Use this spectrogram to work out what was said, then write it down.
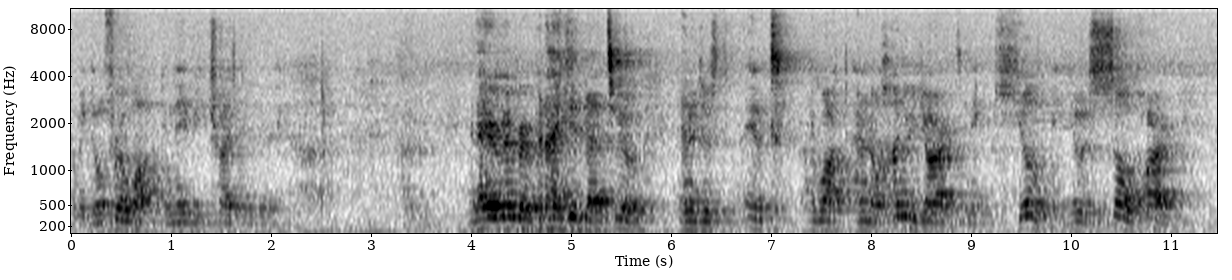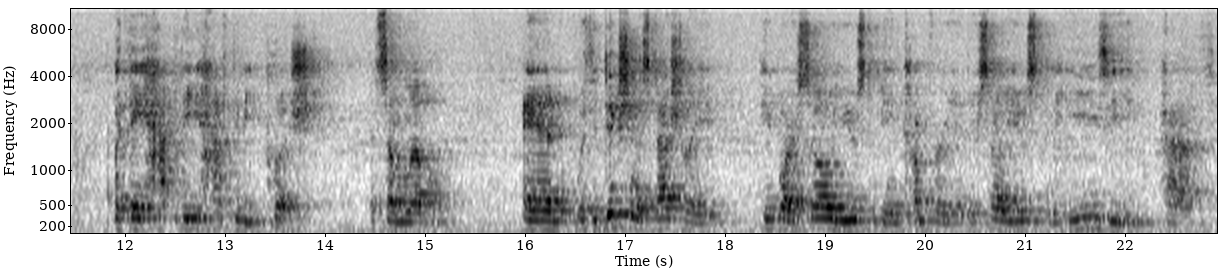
and we'd go for a walk, and they'd be trudging, and like, and I remember when I did that too, and it just, it, I walked, I don't know, 100 yards, and it killed me. It was so hard. But they, ha they have to be pushed at some level. And with addiction especially, people are so used to being comforted, they're so used to the easy path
